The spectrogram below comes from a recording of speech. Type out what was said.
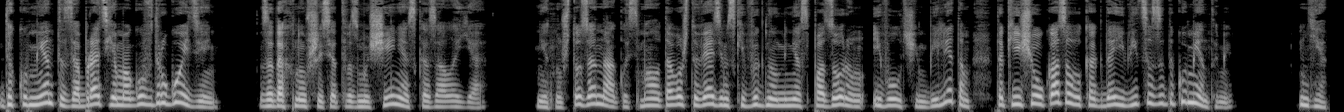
«Документы забрать я могу в другой день». Задохнувшись от возмущения, сказала я. Нет, ну что за наглость? Мало того, что Вяземский выгнал меня с позором и волчьим билетом, так еще указывал, когда явиться за документами. «Нет,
